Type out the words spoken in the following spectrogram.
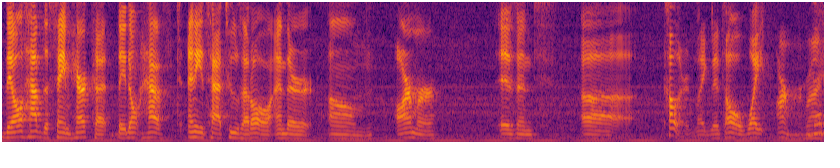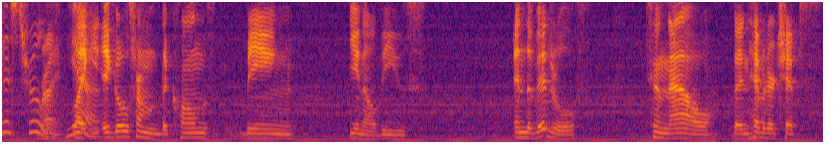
they all have the same haircut. They don't have t- any tattoos at all, and their um, armor isn't uh, colored. Like it's all white armor. Right. that is true Right. yeah Like it goes from the clones being, you know, these individuals to now the inhibitor chips.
